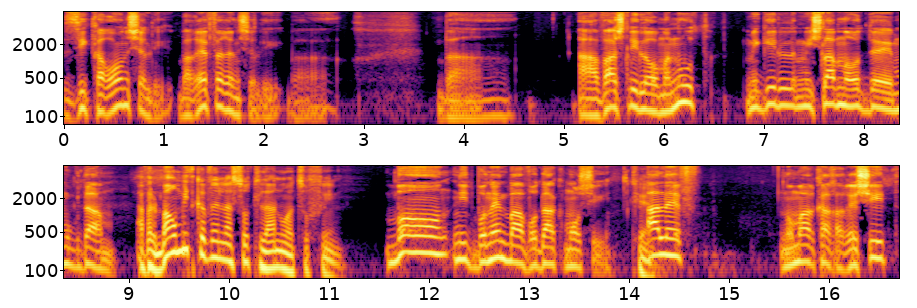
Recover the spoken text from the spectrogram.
בזיכרון שלי, ברפרנס שלי, ב... באהבה שלי לאומנות, מגיל, משלב מאוד uh, מוקדם. אבל מה הוא מתכוון לעשות לנו, הצופים? בואו נתבונן בעבודה כמו שהיא. כן. א', נאמר ככה, ראשית,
